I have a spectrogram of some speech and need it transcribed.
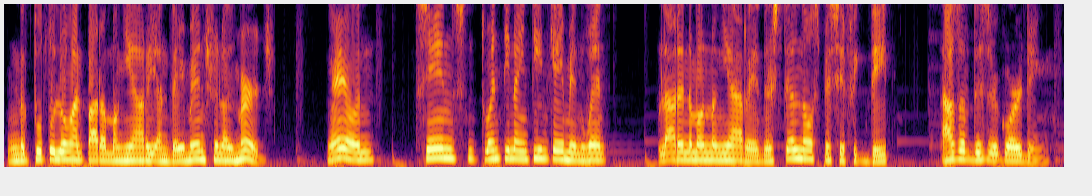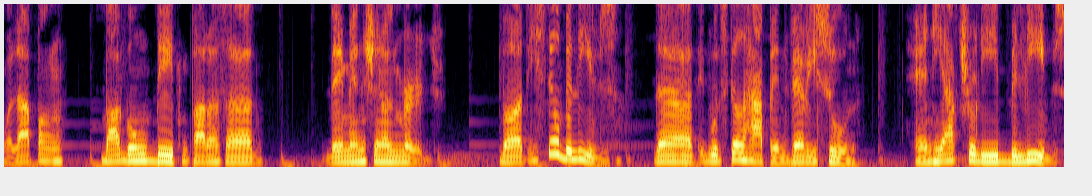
Nagtutulungan para mangyari ang dimensional merge. Ngayon, since 2019 came and went, wala rin namang nangyari. There's still no specific date. As of this recording, wala pang bagong date para sa dimensional merge. But he still believes that it would still happen very soon. And he actually believes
